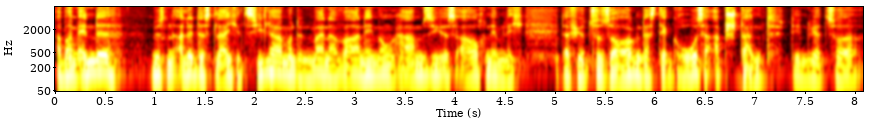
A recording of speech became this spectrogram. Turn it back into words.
Aber am Ende müssen alle das gleiche Ziel haben und in meiner Wahrnehmung haben sie es auch, nämlich dafür zu sorgen, dass der große Abstand, den wir zur,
